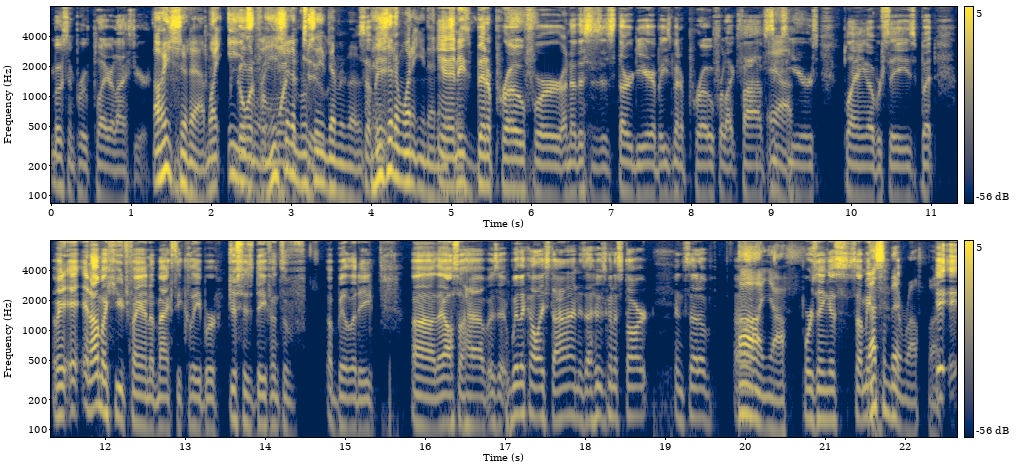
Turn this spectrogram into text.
most improved player last year. Oh, he should have like easily. he should have received every vote. So, I mean, he should have won it unanimously. Yeah, and he's been a pro for I know this is his third year, but he's been a pro for like five six yeah. years playing overseas. But I mean, and I'm a huge fan of Maxi Kleber, just his defensive ability. Uh, they also have is it Willie Cauley Stein? Is that who's going to start instead of Ah, uh, yeah. Porzingis. So I mean, that's a bit rough, but it, it,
